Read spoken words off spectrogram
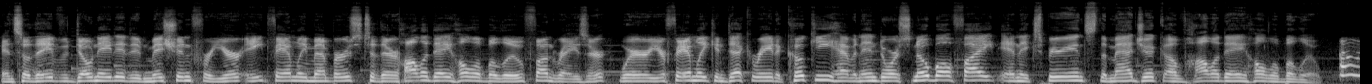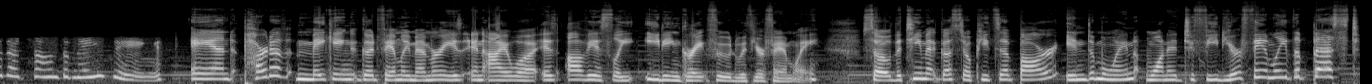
And so they've donated admission for your eight family members to their Holiday Hullabaloo fundraiser, where your family can decorate a cookie, have an indoor snowball fight, and experience the magic of Holiday Hullabaloo. Amazing. And part of making good family memories in Iowa is obviously eating great food with your family. So the team at Gusto Pizza Bar in Des Moines wanted to feed your family the best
